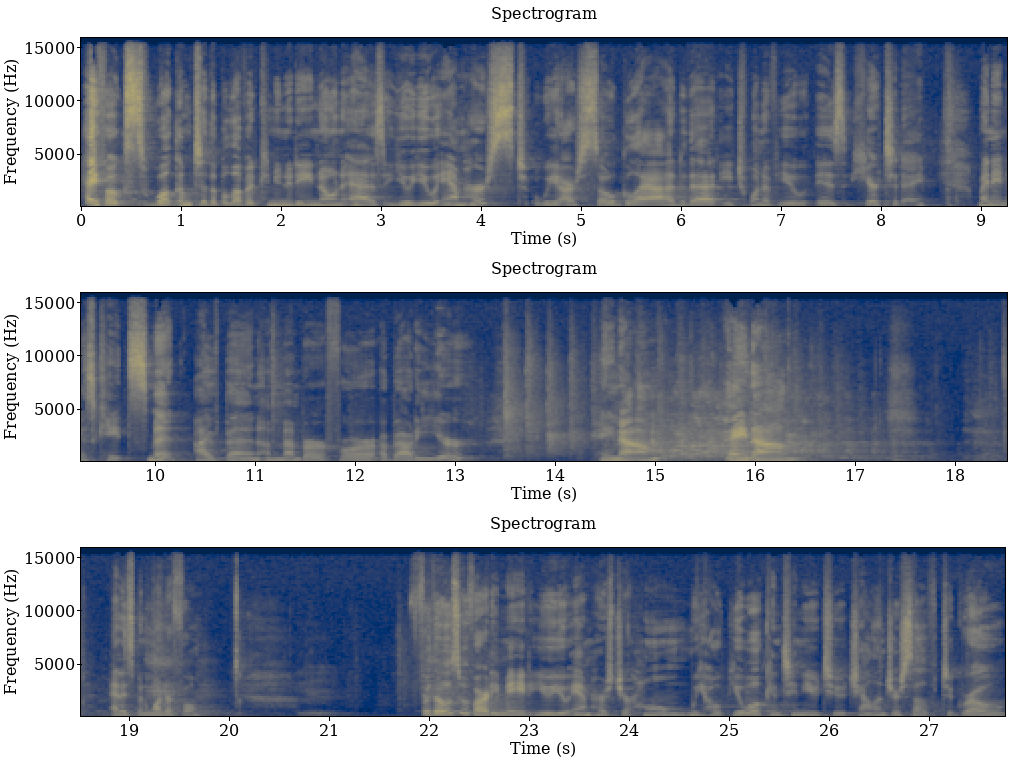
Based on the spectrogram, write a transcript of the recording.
Hey, folks, welcome to the beloved community known as UU Amherst. We are so glad that each one of you is here today. My name is Kate Smith. I've been a member for about a year. Hey now. Hey now. And it's been wonderful. For those who've already made UU Amherst your home, we hope you will continue to challenge yourself to grow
